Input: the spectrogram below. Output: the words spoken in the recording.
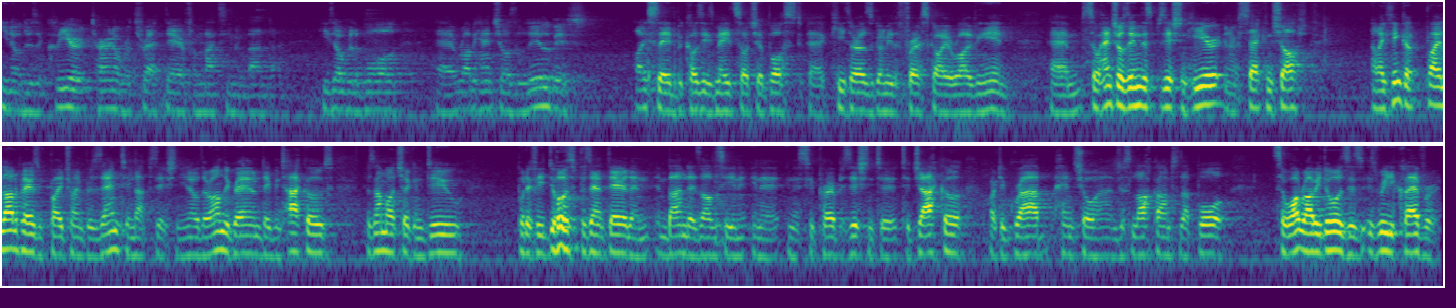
you know, there's a clear turnover threat there from Maxime Mbanda. He's over the ball. Uh, Robbie Henshaw's a little bit isolated because he's made such a bust. Uh, Keith Earls is going to be the first guy arriving in. Um, so Henshaw's in this position here in our second shot. and I think probably a lot of players would probably try and present in that position. You know, they're on the ground, they've been tackled, there's not much I can do. But if he does present there, then Mbanda is obviously in a, in a, in a superb position to, to jackal or to grab Henshaw and just lock onto that ball. So what Robbie does is, is really clever.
